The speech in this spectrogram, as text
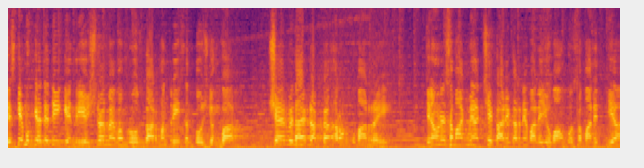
जिसके मुख्य अतिथि केंद्रीय श्रम एवं रोज़गार मंत्री संतोष गंगवार, शहर विधायक डॉक्टर अरुण कुमार रहे, जिन्होंने समाज में अच्छे कार्य करने वाले युवाओं को सम्मानित किया।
